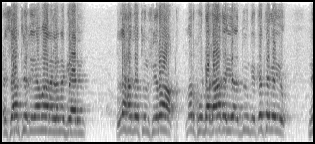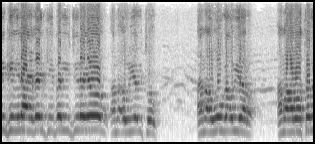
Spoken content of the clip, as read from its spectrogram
Xisaabtii qiyaamahana lama gaarin. Laxdatu lfiraaq markuu dhaqaaqayo adduunka ka tegayo ninkii ilaahay keyrkii baryi jiray ow ama awliye u toog ama awowga u yeero ama abooto u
